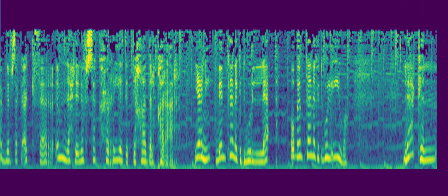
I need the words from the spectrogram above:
تحب نفسك أكثر امنح لنفسك حرية اتخاذ القرار. يعني بإمكانك تقول لا وبإمكانك تقول إيوة. لكن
